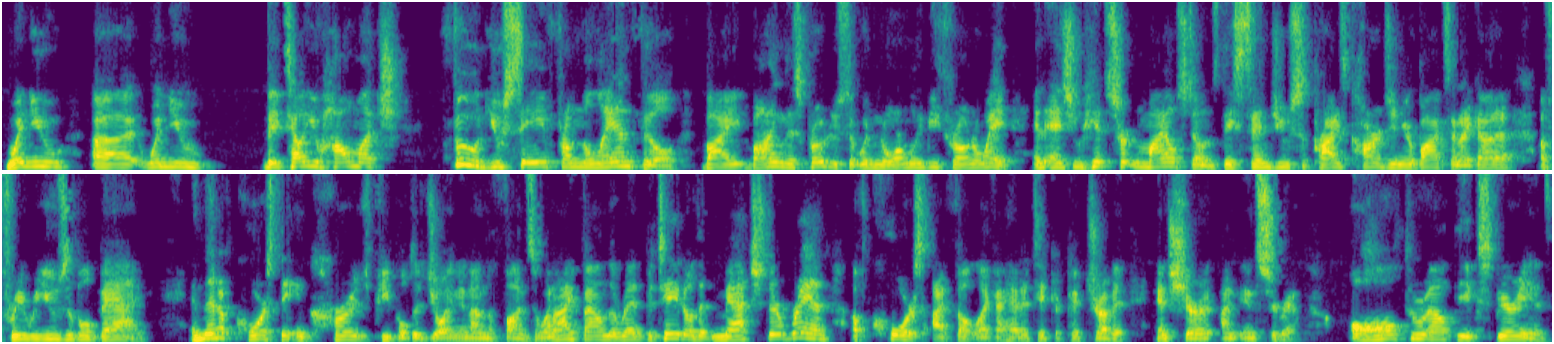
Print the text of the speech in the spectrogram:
When you uh, when you they tell you how much food you save from the landfill by buying this produce that would normally be thrown away. And as you hit certain milestones, they send you surprise cards in your box, and I got a, a free reusable bag. And then, of course, they encourage people to join in on the fun. So when I found the red potato that matched their brand, of course, I felt like I had to take a picture of it and share it on Instagram. All throughout the experience,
